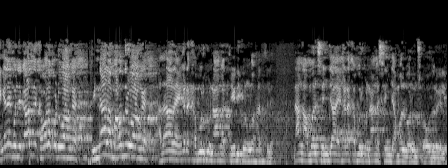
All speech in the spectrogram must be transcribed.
எங்களையும் கொஞ்சம் காலத்துக்கு கவலைப்படுவாங்க. பின்னால மறந்துடுவாங்க. அதனால எங்கட கபருக்கு நாங்க தேடிக்கணும் உலகத்துல. நாங்க அமல் செஞ்சா எங்கட கபருக்கு நாங்க செஞ்ச அமல் வரும் சகோதரர்களே.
